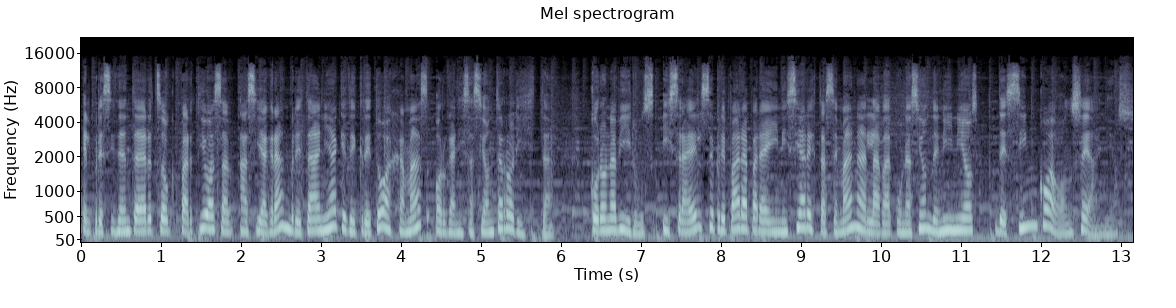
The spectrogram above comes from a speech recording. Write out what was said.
El presidente Herzog partió hacia Gran Bretaña que decretó a Hamas organización terrorista. Coronavirus. Israel se prepara para iniciar esta semana la vacunación de niños de 5 a 11 años.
